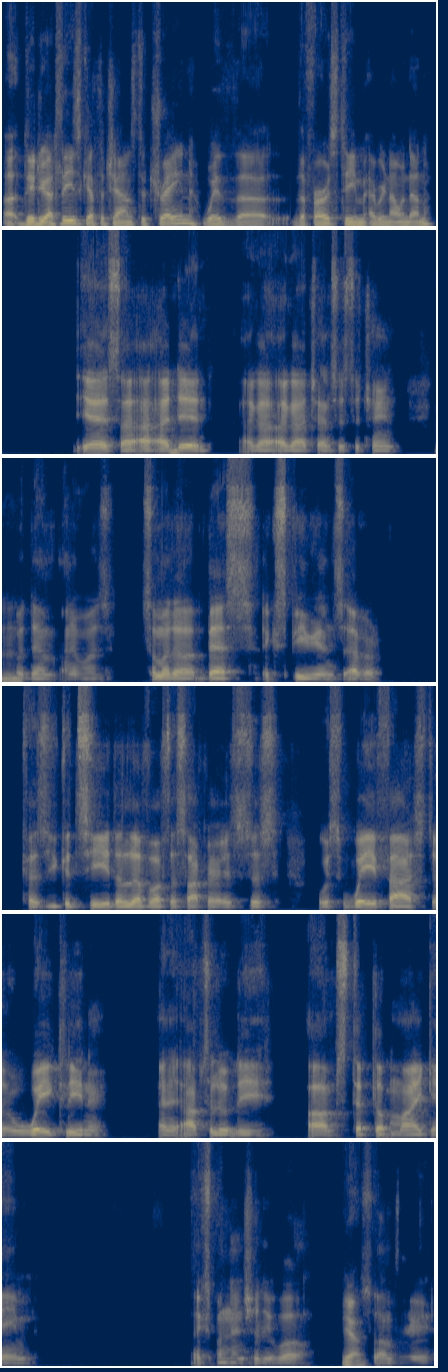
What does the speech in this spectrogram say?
Uh, did you at least get the chance to train with uh, the first team every now and then? Yes, I, I, I Mm. did. I got I got chances to train Mm. with them, and it was some of the best experience ever. Because you could see the level of the soccer. It's just was way faster, way cleaner, and it absolutely um stepped up my game exponentially well. Yeah. So I'm very,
